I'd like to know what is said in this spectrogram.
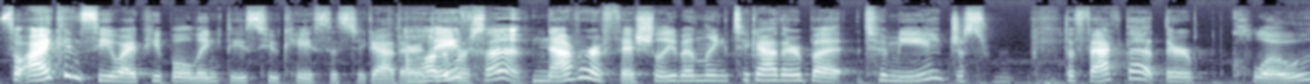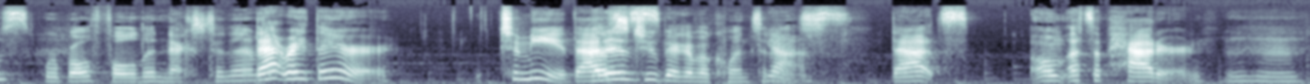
so I can see why people link these two cases together. A hundred They've never officially been linked together, but to me, just the fact that their clothes, We're both folded next to them. that right there, to me, that That's is too big of a coincidence. Yes, that's oh, that's a pattern. Mm-hmm.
